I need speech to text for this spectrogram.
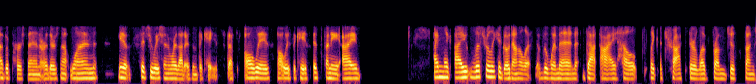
of a person or there's not one, you know, situation where that isn't the case. That's always, always the case. It's funny. I, I'm like, I literally could go down a list of the women that I helped like attract their love from just feng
